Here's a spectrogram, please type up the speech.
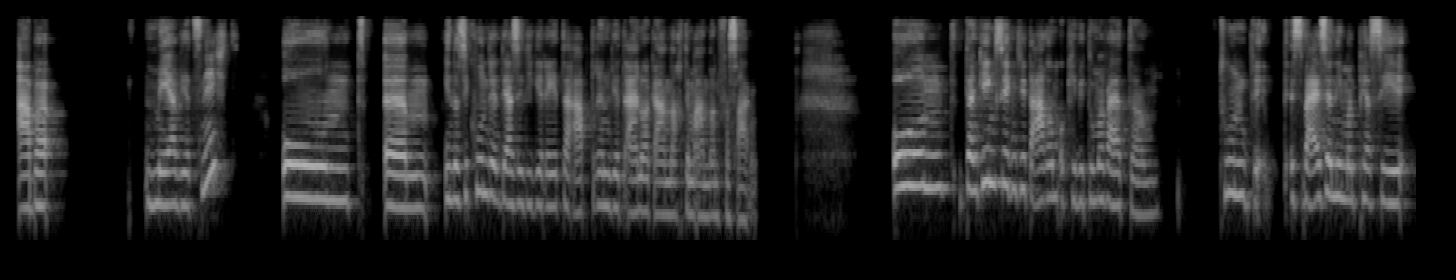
aber mehr wird's nicht. Und ähm, in der Sekunde, in der sie die Geräte abdrehen, wird ein Organ nach dem anderen versagen. Und dann ging es irgendwie darum, okay, wie tun wir weiter? Tun, es weiß ja niemand per se,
